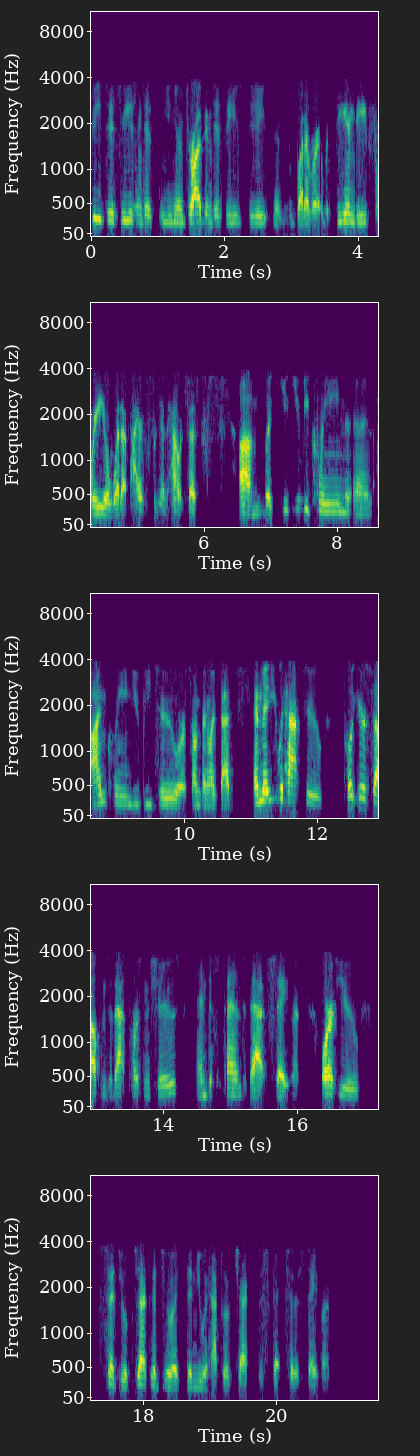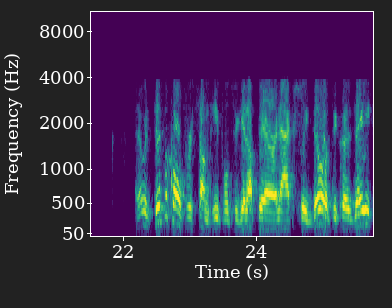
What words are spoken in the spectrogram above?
be disease and dis, you know drug and disease whatever D and D free or whatever I forget how it says. Um, but you, you be clean and I'm clean, you be too, or something like that. And then you would have to put yourself into that person's shoes and defend that statement. Or if you said you objected to it, then you would have to object to, st- to the statement. And it was difficult for some people to get up there and actually do it because they,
